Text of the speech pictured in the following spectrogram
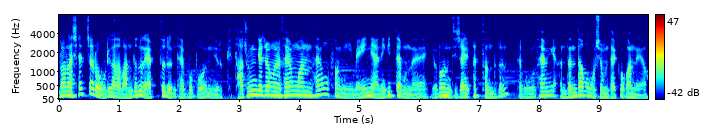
그러나 실제로 우리가 만드는 앱들은 대부분 이렇게 다중 계정을 사용하는 사용성이 메인이 아니기 때문에 이런 디자인 패턴들은 대부분 사용이 안 된다고 보시면 될 것 같네요.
